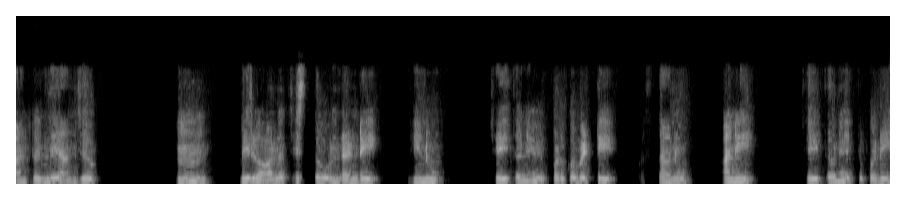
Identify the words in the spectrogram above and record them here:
అంటుంది అంజు. మీరు ఆలోచిస్తూ ఉండండి. నేను చైతుని పడుకోబెట్టి వస్తాను అని చైతుని ఎత్తుకొని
